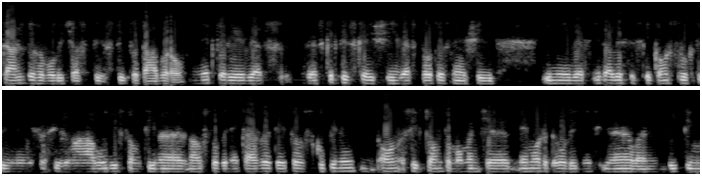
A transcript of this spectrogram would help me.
každého voliča z, tých, z týchto táborov. Niektorý je viac, viac kritickejší, viac protestnejší, iný je viac idealisticky konstruktívny, myslím si, že má ľudí v tom týme na oslovenie každej tejto skupiny. On si v tomto momente nemôže dovoliť nič iné, len byť tým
